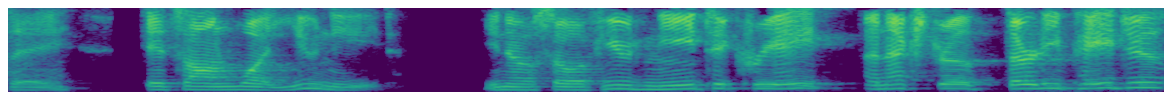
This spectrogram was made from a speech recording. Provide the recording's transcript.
say. It's on what you need, you know. So if you need to create an extra 30 pages,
